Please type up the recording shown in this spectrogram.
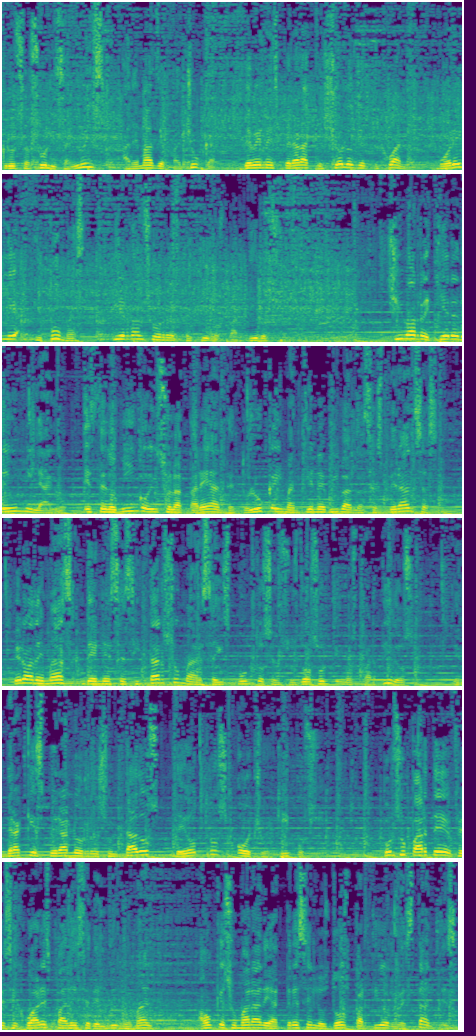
Cruz Azul y San Luis, además de Pachuca, deben esperar a que Cholos de Tijuana, Morelia y Pumas pierdan sus respectivos partidos. Chivas requiere de un milagro. Este domingo hizo la tarea ante Toluca y mantiene vivas las esperanzas, pero además de necesitar sumar seis puntos en sus dos últimos partidos, tendrá que esperar los resultados de otros ocho equipos. Por su parte, FC Juárez padece del mismo mal, aunque sumara de a tres en los dos partidos restantes,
